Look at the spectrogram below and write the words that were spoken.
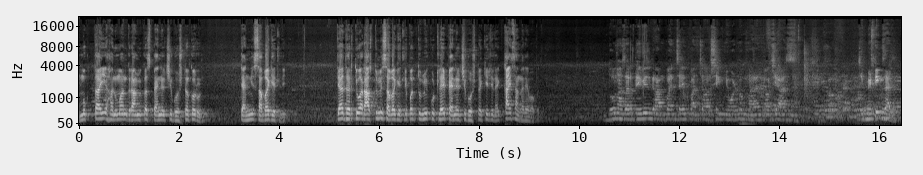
मुक्ताई हनुमान ग्रामविकास पॅनलची घोषणा करून त्यांनी सभा घेतली. त्या धर्तीवर आज तुम्ही सभा घेतली पण तुम्ही कुठल्याही पॅनलची घोषणा केली नाही. काय सांगाल याबाबत? दोन हजार तेवीस ग्रामपंचायत पंचवार्षिक निवडणूक नारायणगावची आज जी मीटिंग झाली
